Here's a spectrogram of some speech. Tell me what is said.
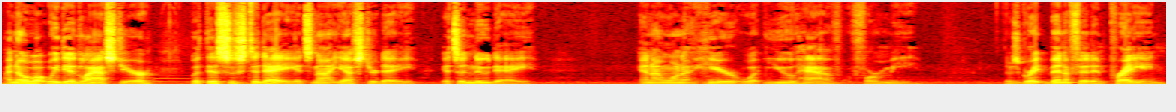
I know what we did last year, but this is today. It's not yesterday. It's a new day. And I want to hear what you have for me. There's great benefit in praying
